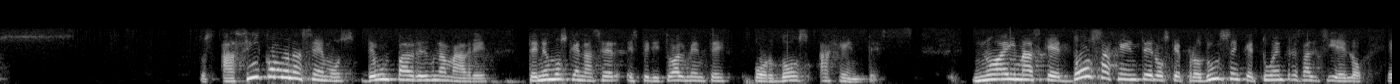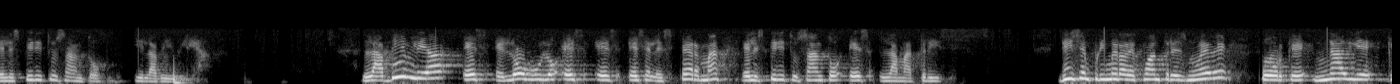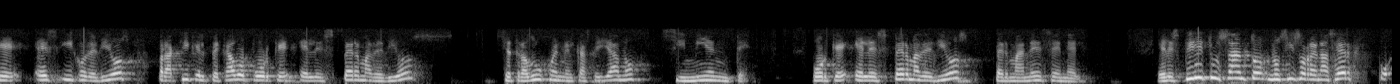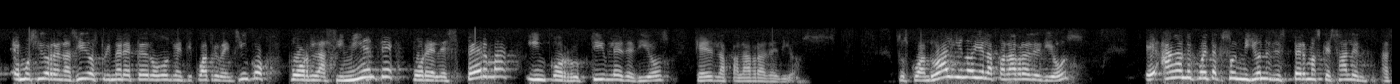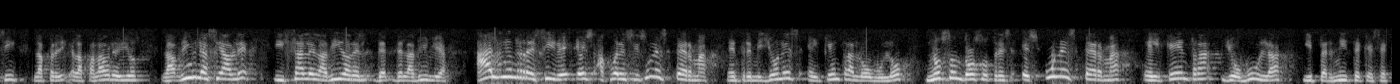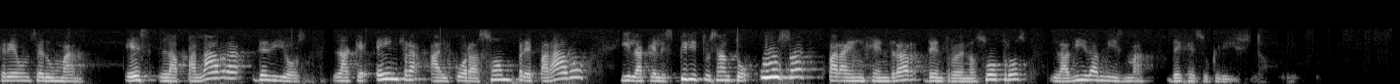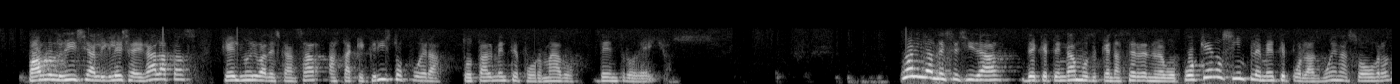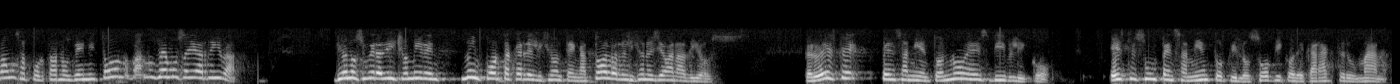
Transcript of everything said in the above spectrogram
Entonces, así como nacemos de un padre y de una madre, tenemos que nacer espiritualmente por dos agentes. No hay más que dos agentes los que producen que tú entres al cielo, el Espíritu Santo y la Biblia. La Biblia es el óvulo, es, es, es el esperma, el Espíritu Santo es la matriz. Dice en primera de Juan 3.9, porque nadie que es hijo de Dios practique el pecado porque el esperma de Dios, se tradujo en el castellano, simiente, porque el esperma de Dios permanece en él. El Espíritu Santo nos hizo renacer, hemos sido renacidos, 1 Pedro 2, 24 y 25, por la simiente, por el esperma incorruptible de Dios, que es la palabra de Dios. Entonces, cuando alguien oye la palabra de Dios, eh, háganme cuenta que son millones de espermas que salen así, la, palabra de Dios. La Biblia se hable y sale la vida de, la Biblia. Alguien recibe, es, acuérdense, es un esperma entre millones el que entra al óvulo, no son dos o tres, es un esperma el que entra y ovula y permite que se cree un ser humano. Es la palabra de Dios la que entra al corazón preparado y la que el Espíritu Santo usa para engendrar dentro de nosotros la vida misma de Jesucristo. Pablo le dice a la iglesia de Gálatas que él no iba a descansar hasta que Cristo fuera totalmente formado dentro de ellos. ¿Cuál es la necesidad de que tengamos que nacer de nuevo? ¿Por qué no simplemente por las buenas obras? Vamos a portarnos bien y todos nos vemos ahí arriba. Dios nos hubiera dicho, miren, no importa qué religión tenga, todas las religiones llevan a Dios. Pero este pensamiento no es bíblico. Este es un pensamiento filosófico de carácter humano.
